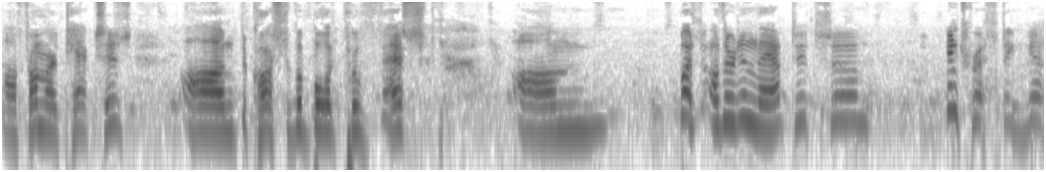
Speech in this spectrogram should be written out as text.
uh, from our taxes um, the cost of a bulletproof vest. Um, but other than that, it's um, interesting, yeah.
